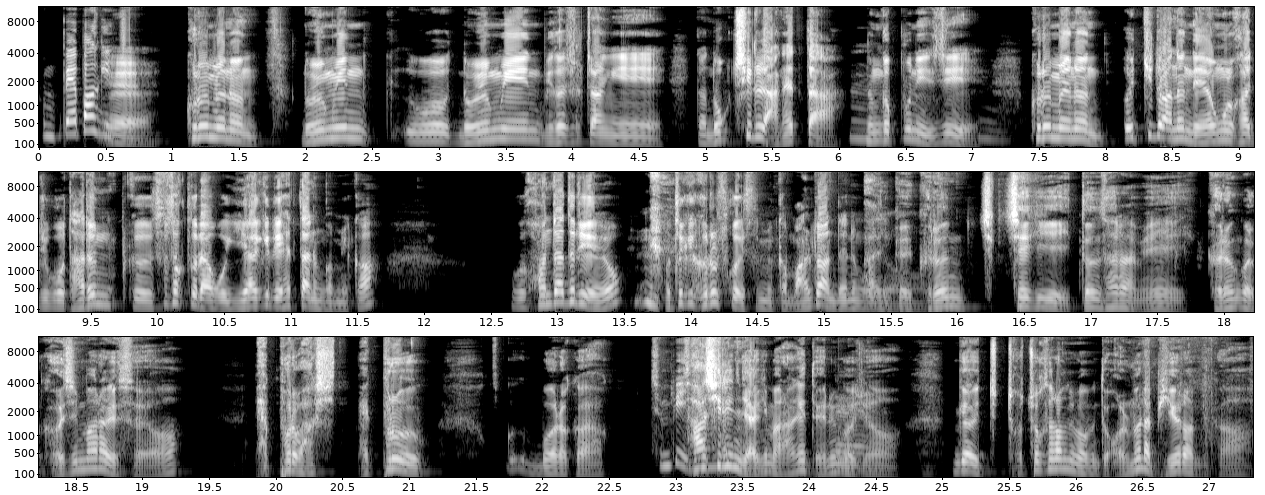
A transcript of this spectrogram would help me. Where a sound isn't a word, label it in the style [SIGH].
그럼 빼박이죠. 예. 그러면은 노영민 어, 노영민 비서실장이 그러니까 녹취를 안 했다는 음. 것뿐이지. 음. 그러면은 얻지도 않은 내용을 가지고 다른 그 수석들하고 이야기를 했다는 겁니까? 뭐 환자들이에요? 어떻게 그럴 수가 있습니까? 말도 안 되는 거죠. 아니 그러니까 그런 직책이 있던 사람이 그런 걸 거짓말하겠어요. 100% 확신, 100% 뭐랄까 사실인. 이야기만 하게 되는 네. 거죠. 그러니까 저- 저쪽 사람들 보면 또 얼마나 비열합니까?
